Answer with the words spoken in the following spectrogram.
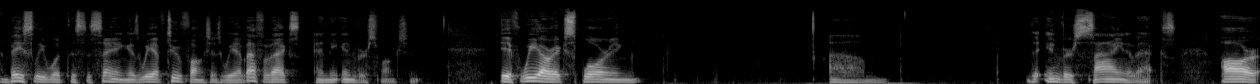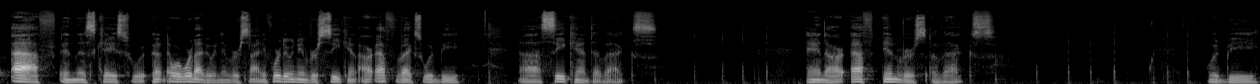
And basically what this is saying is we have two functions. We have f of x and the inverse function. If we are exploring um, the inverse sine of x, our f in this case, would, uh, no, we're not doing inverse sine. If we're doing inverse secant, our f of x would be uh, secant of x. And our f inverse of x would be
